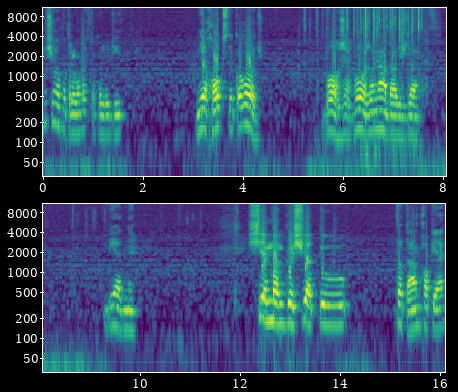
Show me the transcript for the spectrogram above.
Musimy patrolować trochę ludzi. Nie Hox, tylko chodź. Boże, Boże, nadal źle. Biedny. Siemango światu. Co tam, hopie?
